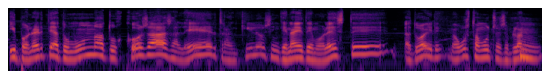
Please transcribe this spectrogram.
y ponerte a tu mundo, a tus cosas, a leer tranquilo, sin que nadie te moleste, a tu aire. Me gusta mucho ese plan. Mm.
